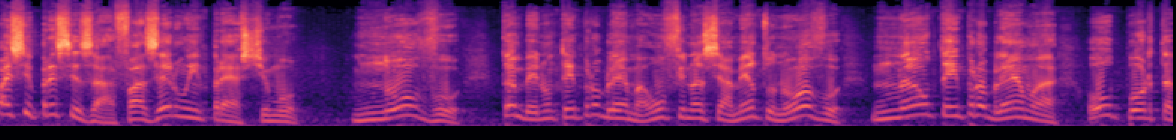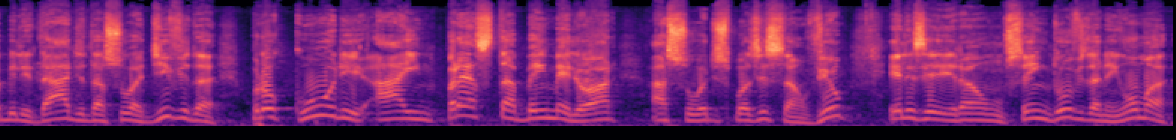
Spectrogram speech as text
Mas se precisar fazer um empréstimo novo também não tem problema. Um financiamento novo não tem problema. Ou portabilidade da sua dívida, procure a Empresta Bem Melhor à sua disposição, viu? Eles irão, sem dúvida nenhuma,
